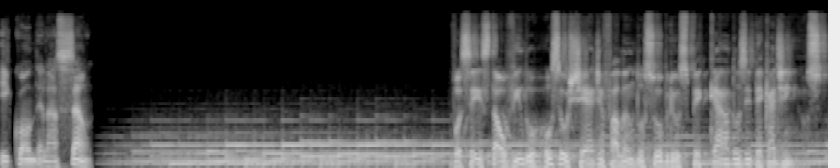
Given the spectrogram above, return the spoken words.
e condenação. Você está ouvindo Russell Shedd falando sobre os pecados e pecadinhos.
